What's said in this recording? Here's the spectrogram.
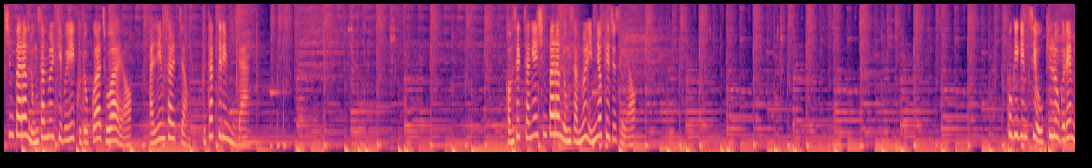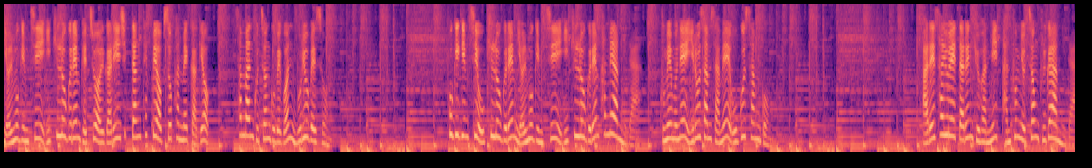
신바람 농산물 TV 구독과 좋아요, 알림 설정 부탁드립니다. 검색창에 신바람 농산물 입력해주세요. 포기김치 5kg, 열무김치 2kg, 배추 얼갈이 식당 택배업소 판매 가격 39,900원 무료 배송. 포기김치 5kg, 열무김치 2kg 판매합니다. 구매문의 1533-5930 아래 사유에 따른 교환 및 반품 요청 불가합니다.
